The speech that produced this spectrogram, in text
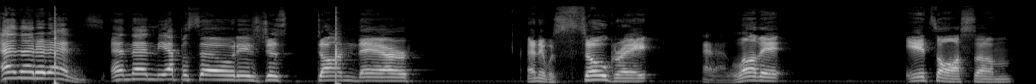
And then it ends. And then the episode is just done there. And it was so great. And I love it. It's awesome.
